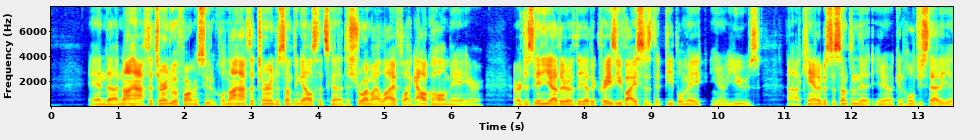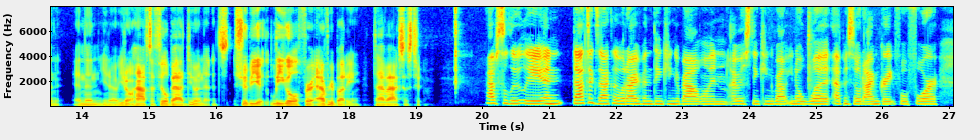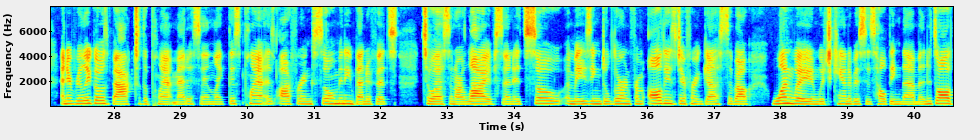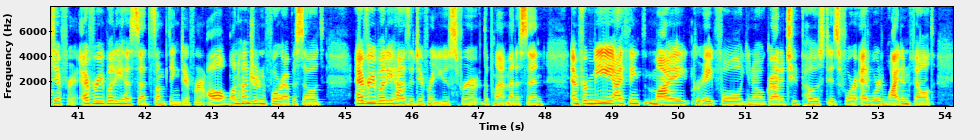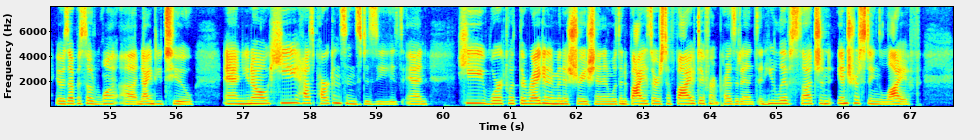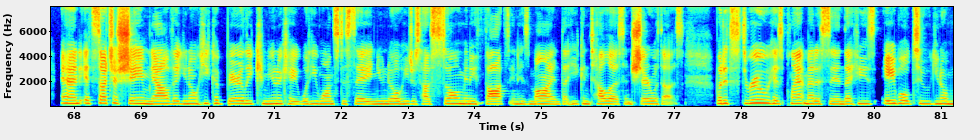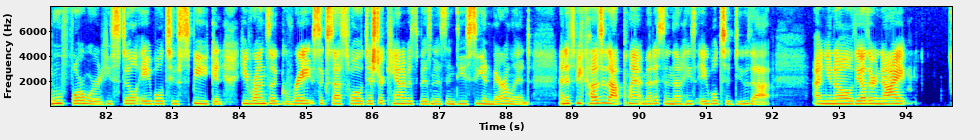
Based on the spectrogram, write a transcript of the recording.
and uh, not have to turn to a pharmaceutical, not have to turn to something else that's going to destroy my life, like alcohol may, or or just any other of the other crazy vices that people may you know use. Uh, cannabis is something that you know can hold you steady, and and then you know you don't have to feel bad doing it. It should be legal for everybody to have access to. Absolutely. And that's exactly what I've been thinking about when I was thinking about, you know, what episode I'm grateful for. And it really goes back to the plant medicine. Like this plant is offering so many benefits to us in our lives. And it's so amazing to learn from all these different guests about one way in which cannabis is helping them. And it's all different. Everybody has said something different. All 104 episodes, everybody has a different use for the plant medicine. And for me, I think my grateful, you know, gratitude post is for Edward Weidenfeld. It was episode one, uh, 92. And, you know, he has Parkinson's disease and he worked with the Reagan administration and was advisors to five different presidents. And he lived such an interesting life. And it's such a shame now that, you know, he could barely communicate what he wants to say. And you know, he just has so many thoughts in his mind that he can tell us and share with us but it's through his plant medicine that he's able to you know move forward. He's still able to speak and he runs a great successful district cannabis business in dc and maryland. And it's because of that plant medicine that he's able to do that. And you know the other night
